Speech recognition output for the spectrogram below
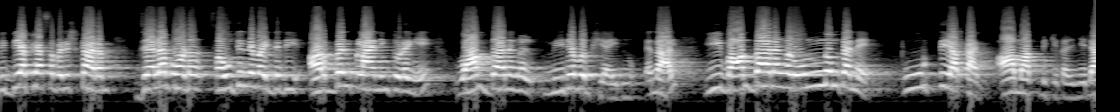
വിദ്യാഭ്യാസ പരിഷ്കാരം ജലബോർഡ് സൗജന്യ വൈദ്യുതി അർബൻ പ്ലാനിംഗ് തുടങ്ങി വാഗ്ദാനങ്ങൾ നിരവധിയായിരുന്നു. എന്നാൽ ഈ വാഗ്ദാനങ്ങൾ ഒന്നും തന്നെ പൂർത്തിയാക്കാൻ ആം ആദ്മിക്ക് കഴിഞ്ഞില്ല.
